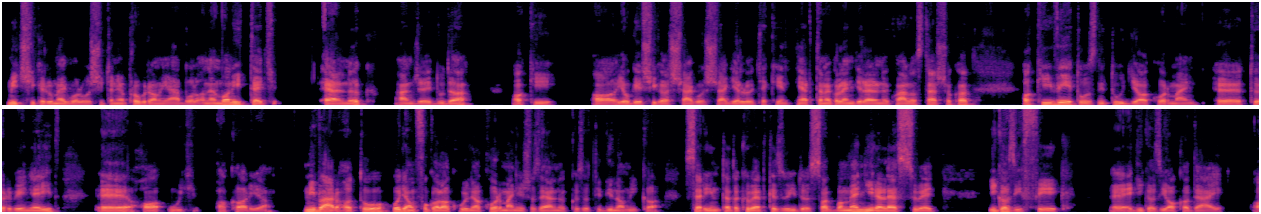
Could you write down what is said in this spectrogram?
mit sikerül megvalósítani a programjából, hanem van itt egy elnök, Andrzej Duda, aki a jog és igazságosság jelöltjeként nyerte meg a lengyel elnök választásokat, aki vétózni tudja a kormány törvényeit, ha úgy akarja. Mi várható, hogyan fog alakulni a kormány és az elnök közötti dinamika szerinted a következő időszakban? Mennyire lesz ő egy igazi fék, egy igazi akadály a,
